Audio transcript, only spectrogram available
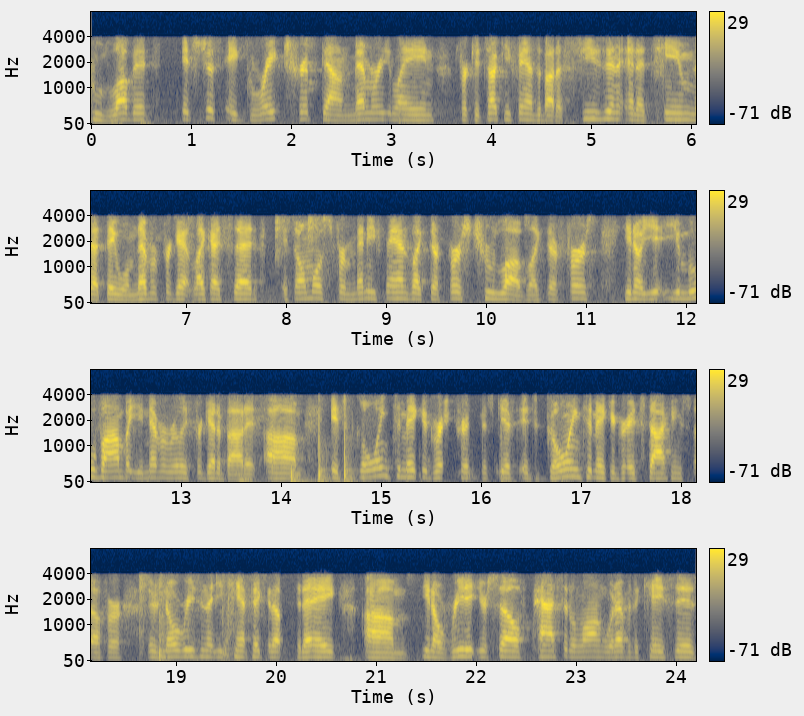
who love it it's just a great trip down memory lane for Kentucky fans about a season and a team that they will never forget. Like I said, it's almost for many fans like their first true love, like their first, you know, you, you move on, but you never really forget about it. Um, it's going to make a great Christmas gift. It's going to make a great stocking stuffer. There's no reason that you can't pick it up today. Um, you know, read it yourself, pass it along, whatever the case is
